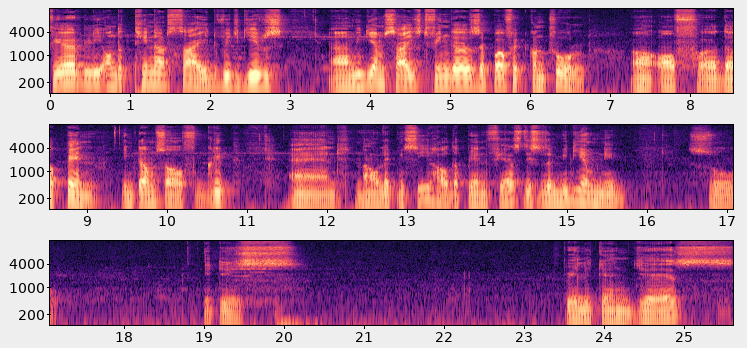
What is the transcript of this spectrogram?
fairly on the thinner side which gives uh, medium sized fingers a perfect control uh, of uh, the pen in terms of grip and now let me see how the pen fares. This is a medium nib. So it is pelikan Jazz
